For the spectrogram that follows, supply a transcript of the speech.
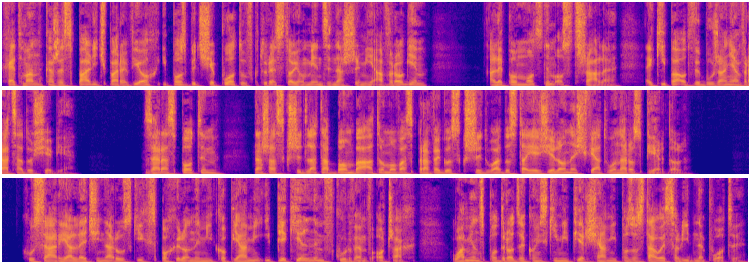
Hetman każe spalić parę wioch i pozbyć się płotów, które stoją między naszymi a wrogiem, ale po mocnym ostrzale ekipa od wyburzania wraca do siebie. Zaraz po tym nasza skrzydlata bomba atomowa z prawego skrzydła dostaje zielone światło na rozpierdol. Husaria leci na ruskich z pochylonymi kopiami i piekielnym wkurwem w oczach, łamiąc po drodze końskimi piersiami pozostałe solidne płoty.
